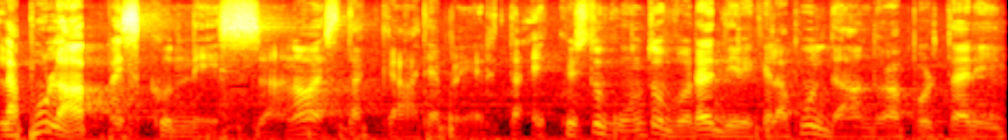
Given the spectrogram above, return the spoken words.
la pull up è sconnessa, no? è staccata, è aperta e a questo punto vorrà dire che la pull down dovrà portare Y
